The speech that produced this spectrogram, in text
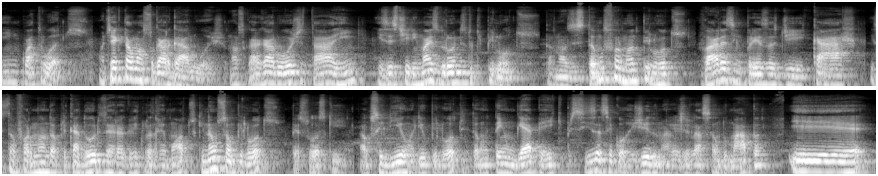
em quatro anos. Onde é que está o nosso gargalo hoje? O nosso gargalo hoje está em existirem mais drones do que pilotos. Então nós estamos formando pilotos. Várias empresas de CAR estão formando aplicadores aeroagrícolas remotos que não são pilotos, pessoas que auxiliam ali o piloto. Então tem um gap aí que precisa ser corrigido na legislação do mapa. E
